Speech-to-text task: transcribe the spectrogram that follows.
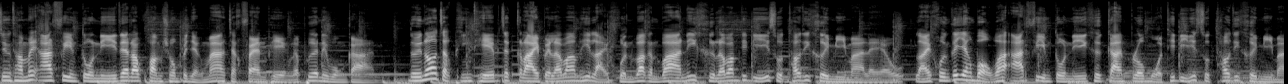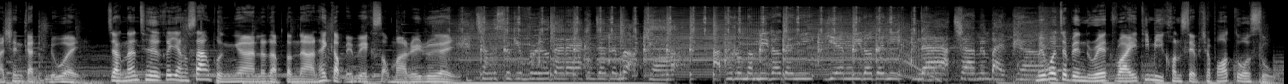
จึงทำให้อาร์ตฟิล์มตัวนี้ได้รับความชมเป็นอย่างมากจากแฟนเพลงและเพื่อนในวงการ โดยนอกจากพิงเทปจะกลายเป็นอัลบั้มที่หลายคนว่ากันว่านี่คืออัลบั้มที่ดีที่สุดเท่าที่เคยมีมาแล้ว หลายคนก็ยังบอกว่าอาร์ตฟิล์มตัวนี้คือการโปรโมทที่ดีที่สุดเท่าที่เคยมีมาเช่นกันด้วย จากนั้นเธอก็ยังสร้างผลงานระดับตำนานให้กับ FX ออกมาเรื่อยๆ ไม่ว่าจะเป็น Red Right ที่มีคอนเซปต์เฉพาะตัวสูง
